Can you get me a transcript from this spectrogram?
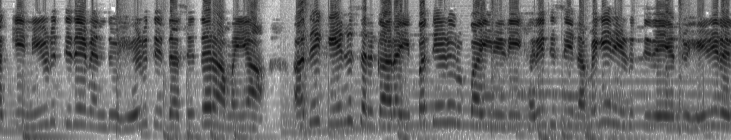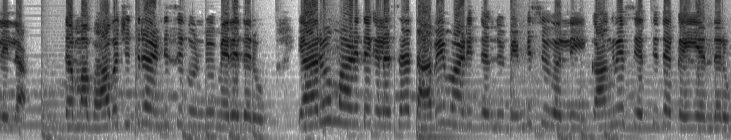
ಅಕ್ಕಿ ನೀಡುತ್ತಿದೆವೆಂದು ಹೇಳುತ್ತಿದ್ದ ಸಿದ್ದರಾಮಯ್ಯ, ಅದೇ ಕೇಂದ್ರ ಸರ್ಕಾರ ಇಪ್ಪತ್ತೇಳು ರೂಪಾಯಿ ನೀಡಿ ಖರೀದಿಸಿ ನಮಗೆ ನೀಡುತ್ತಿದೆ ಎಂದು ಹೇಳಿರಲಿಲ್ಲ. ತಮ್ಮ ಭಾವಚಿತ್ರ ಅಂಟಿಸಿಕೊಂಡು ಮೆರೆದರು. ಯಾರೂ ಮಾಡಿದ ಕೆಲಸ ತಾವೇ ಮಾಡಿದ್ದೆಂದು ಬಿಂಬಿಸುವಲ್ಲಿ ಕಾಂಗ್ರೆಸ್ ಎತ್ತಿದ ಕೈ ಎಂದರು.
